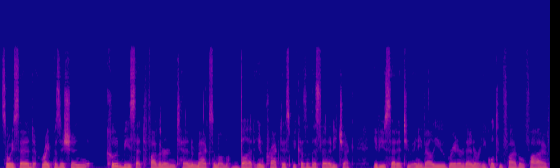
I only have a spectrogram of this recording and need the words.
So we said write position could be set to 510 maximum, but in practice, because of the sanity check, if you set it to any value greater than or equal to 505,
